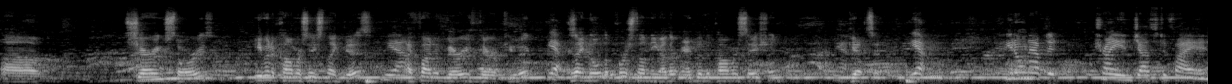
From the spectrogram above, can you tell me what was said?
Um, sharing stories, even a conversation like this, Yeah. I find it very therapeutic. Yeah. Because I know the person on the other end of the conversation Yeah. gets it. Yeah. You don't have to try and justify it.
